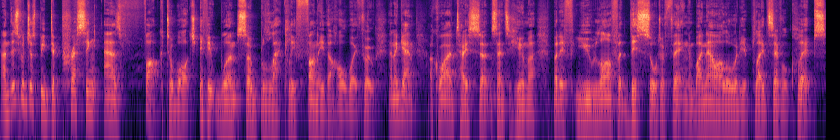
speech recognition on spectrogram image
And this would just be depressing as fuck to watch if it weren't so blackly funny the whole way through. And again, acquired taste, certain sense of humour. But if you laugh at this sort of thing, and by now I'll already have played several clips,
